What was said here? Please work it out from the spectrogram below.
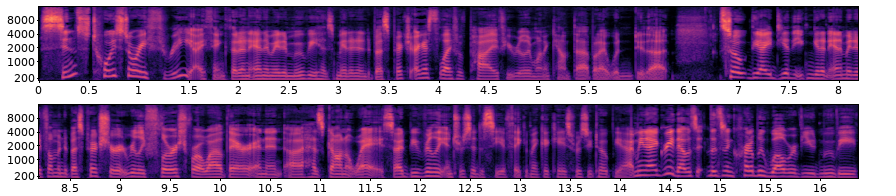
since Toy Story 3, I think, that an animated movie has made it into Best Picture. I guess The Life of Pi, if you really want to count that, but I wouldn't do that. So the idea that you can get an animated film into Best Picture, it really flourished for a while there and it uh, has gone away. So I'd be really interested to see if they could make a case for Zootopia. I mean, I agree. That was that's an incredibly well reviewed movie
